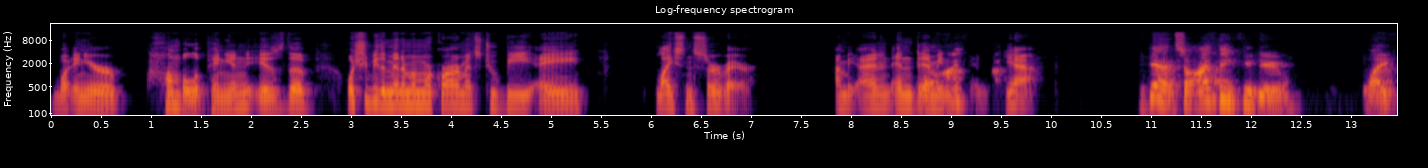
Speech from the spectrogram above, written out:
what in your humble opinion is the what should be the minimum requirements to be a licensed surveyor? I mean and and well, I mean I, yeah. Yeah, so I think you do like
